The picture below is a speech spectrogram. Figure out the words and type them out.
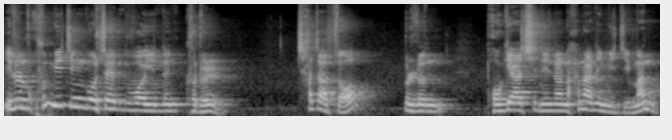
이런 후미진 곳에 누워 있는 그를 찾아서 물론 보게 하시는 하나님이지만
